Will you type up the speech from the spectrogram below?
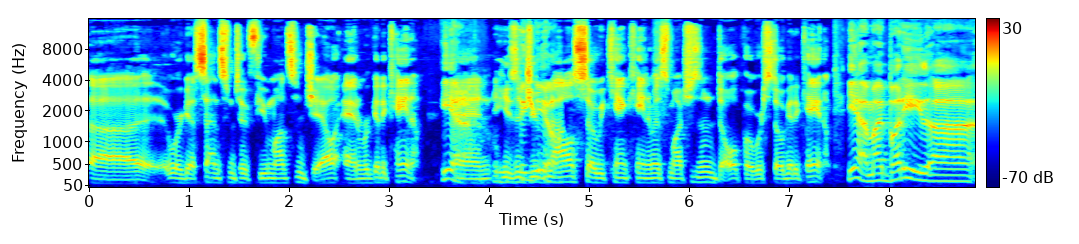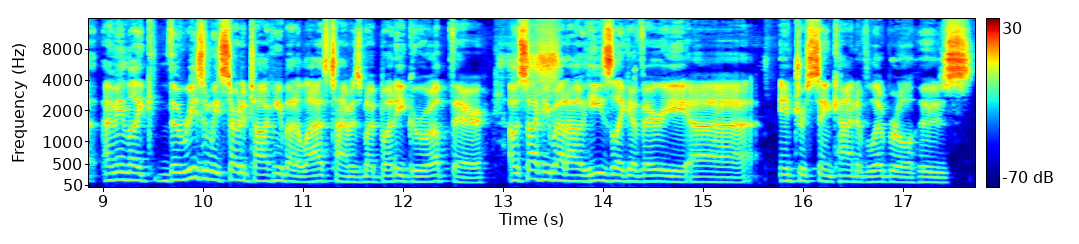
Uh, we're gonna sentence him to a few months in jail, and we're gonna cane him. Yeah, and he's a big deal. juvenile, so we can't cane him as much as an adult, but we're still gonna cane him. Yeah, my buddy. Uh, I mean, like the reason we started talking about it last time is my buddy grew up there. I was talking about how he's like a very uh, interesting kind of liberal who's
